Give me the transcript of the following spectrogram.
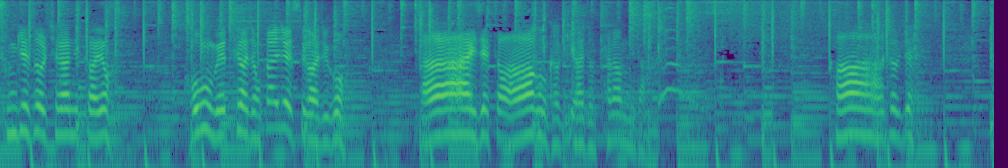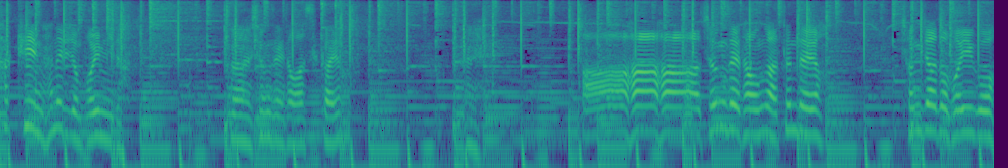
중계소를 지나니까요 고무 매트가 좀 깔려 있어 가지고 아 이제 조금 걷기가 좀 편합니다. 아 저 이제 탁 트인 하늘이 좀 보입니다 아 정상에 다 왔을까요 네. 아하하 정상에 다 온 것 같은데요 정자도 보이고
